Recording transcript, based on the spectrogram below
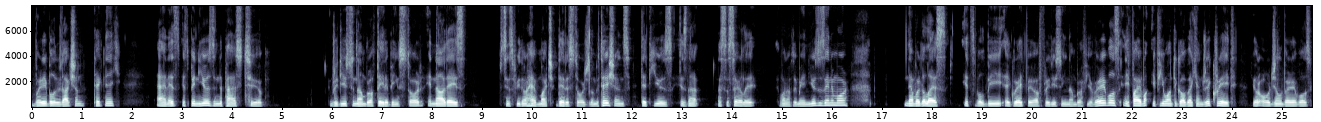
variable reduction technique and it's, it's been used in the past to reduce the number of data being stored. And nowadays since we don't have much data storage limitations that use is not necessarily one of the main uses anymore. Nevertheless it will be a great way of reducing number of your variables. If I if you want to go back and recreate your original variables,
